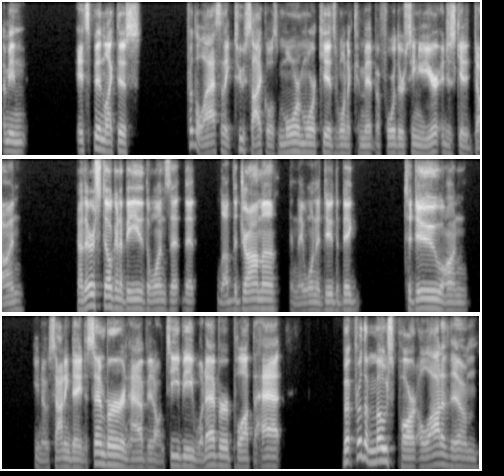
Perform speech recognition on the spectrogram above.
I mean, it's been like this for the last, I think, two cycles. More and more kids want to commit before their senior year and just get it done. Now there are still going to be the ones that that love the drama and they want to do the big to do on, you know, signing day in December and have it on TV, whatever, pull out the hat. But for the most part, a lot of them,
